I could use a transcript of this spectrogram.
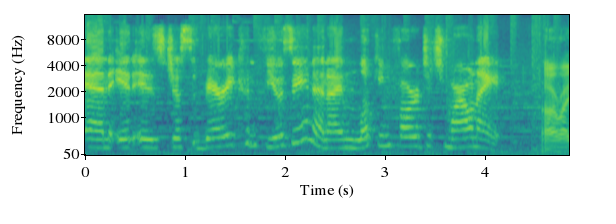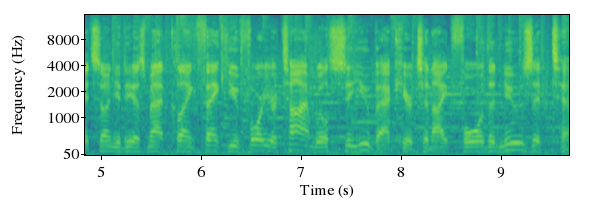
And it is just very confusing, and I'm looking forward to tomorrow night. All right, Sonia Diaz, Matt Klink, thank you for your time. We'll see you back here tonight for the news at 10.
